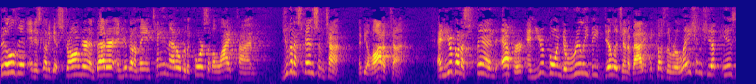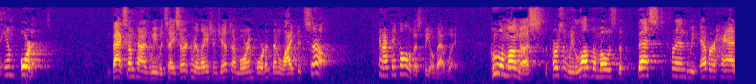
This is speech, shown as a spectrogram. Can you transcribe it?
build it, and it's going to get stronger and better, and you're going to maintain that over the course of a lifetime, you're going to spend some time, maybe a lot of time, and you're going to spend effort and you're going to really be diligent about it because the relationship is important. In fact, sometimes we would say certain relationships are more important than life itself. And I think all of us feel that way. Who among us, the person we love the most, the best friend we ever had,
